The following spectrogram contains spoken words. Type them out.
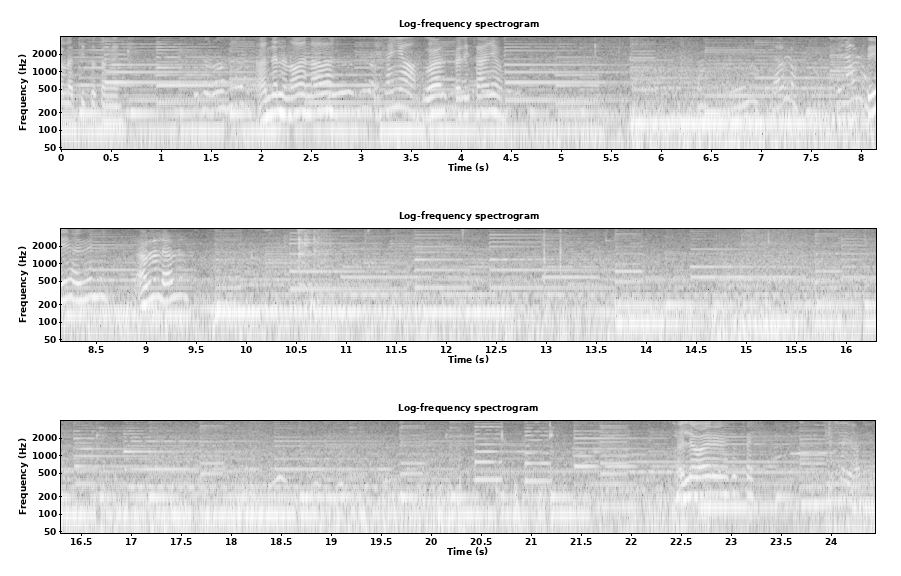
Chocolatito también. Ándale, no de nada. Feliz año. Igual, feliz año. ¿Le hablo? ¿Le hablo? Sí, ahí viene. Háblale, háblale. Ahí le va a ir el jefe. Muchas gracias.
